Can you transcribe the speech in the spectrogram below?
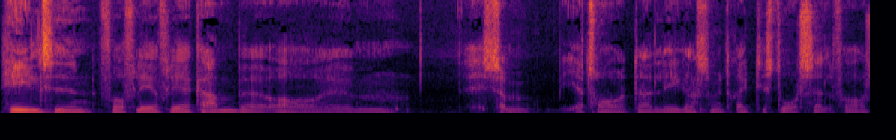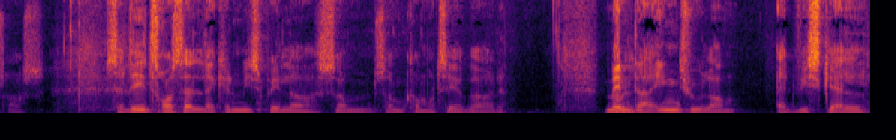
hele tiden får flere og flere kampe, og øh, som jeg tror, der ligger som et rigtig stort salg for os også. Så det er trods alt akademispillere, som, som kommer til at gøre det. Men der er ingen tvivl om, at vi skal,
